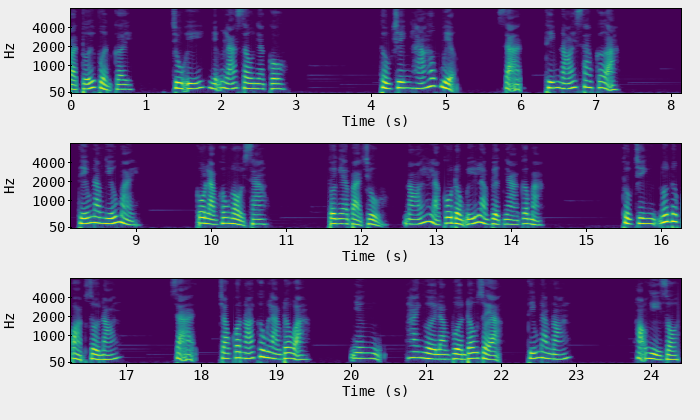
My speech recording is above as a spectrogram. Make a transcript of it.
và tưới vườn cây. Chú ý những lá sâu nha cô. Thục Trinh há hốc miệng. Dạ, thím nói sao cơ ạ? À? Thím Nam nhíu mày. Cô làm không nổi sao? Tôi nghe bà chủ nói là cô đồng ý làm việc nhà cơ mà. Thục Trinh nuốt nước bọt rồi nói. Dạ, cháu có nói không làm đâu ạ. Nhưng hai người làm vườn đâu rồi ạ? Thím Nam nói. Họ nghỉ rồi.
